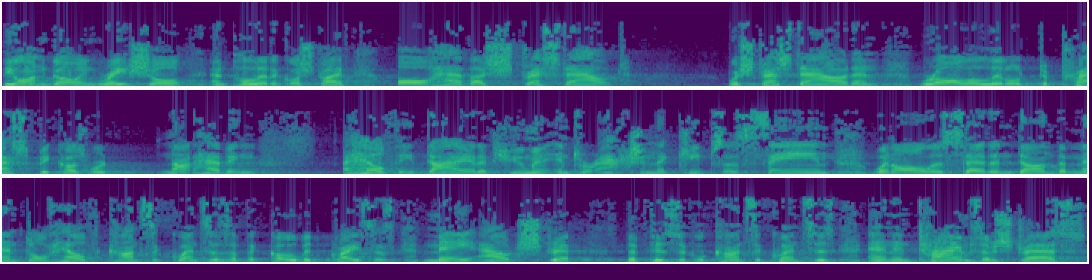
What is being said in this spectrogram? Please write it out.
the ongoing racial and political strife all have us stressed out. We're stressed out and we're all a little depressed because we're not having a healthy diet of human interaction that keeps us sane. When all is said and done, the mental health consequences of the COVID crisis may outstrip the physical consequences. And in times of stress,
